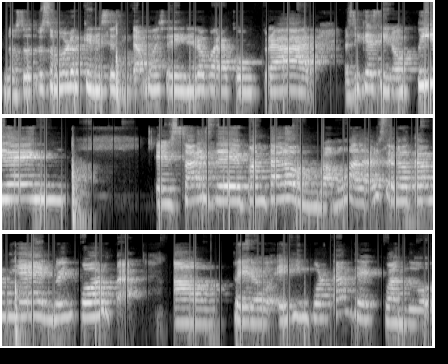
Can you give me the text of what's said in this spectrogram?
Nosotros somos los que necesitamos ese dinero para comprar. Así que si nos piden el size de pantalón, vamos a dárselo también, no importa. Ah, pero es importante cuando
